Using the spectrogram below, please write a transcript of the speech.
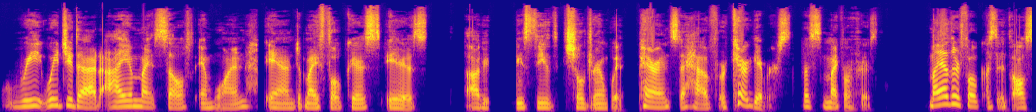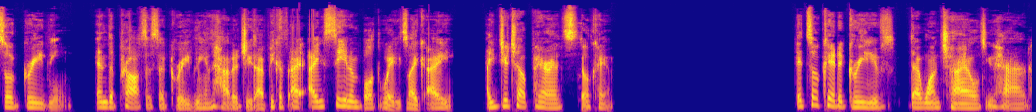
We, we do that. I am myself am one and my focus is obviously children with parents that have or caregivers. That's my focus. My other focus is also grieving and the process of grieving and how to do that because I, I see it in both ways. Like I, I do tell parents, okay, it's okay to grieve that one child you had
